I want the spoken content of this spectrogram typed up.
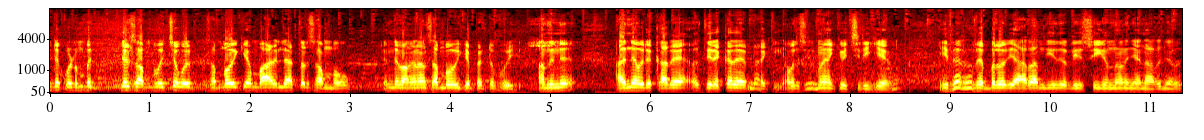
എന്റെ കുടുംബത്തിൽ സംഭവിച്ച ഒരു സംഭവിക്കാൻ പാടില്ലാത്തൊരു സംഭവം. എന്റെ മകനാൽ സംഭവിക്കപ്പെട്ടു പോയി. അതിന് അതിനെ ഒരു കഥ തിരക്കഥ ഉണ്ടാക്കി അവർ സിനിമയാക്കി വെച്ചിരിക്കുകയാണ്. ഈ വരുന്ന ഫെബ്രുവരി ആറാം തീയതി റിലീസ് ചെയ്യുമെന്നാണ് ഞാൻ അറിഞ്ഞത്.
